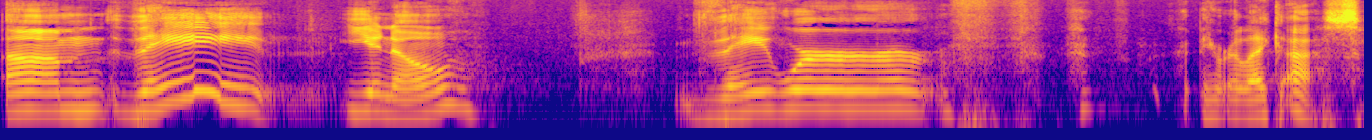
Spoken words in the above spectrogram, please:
Um, they, you know, they were they were like us.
